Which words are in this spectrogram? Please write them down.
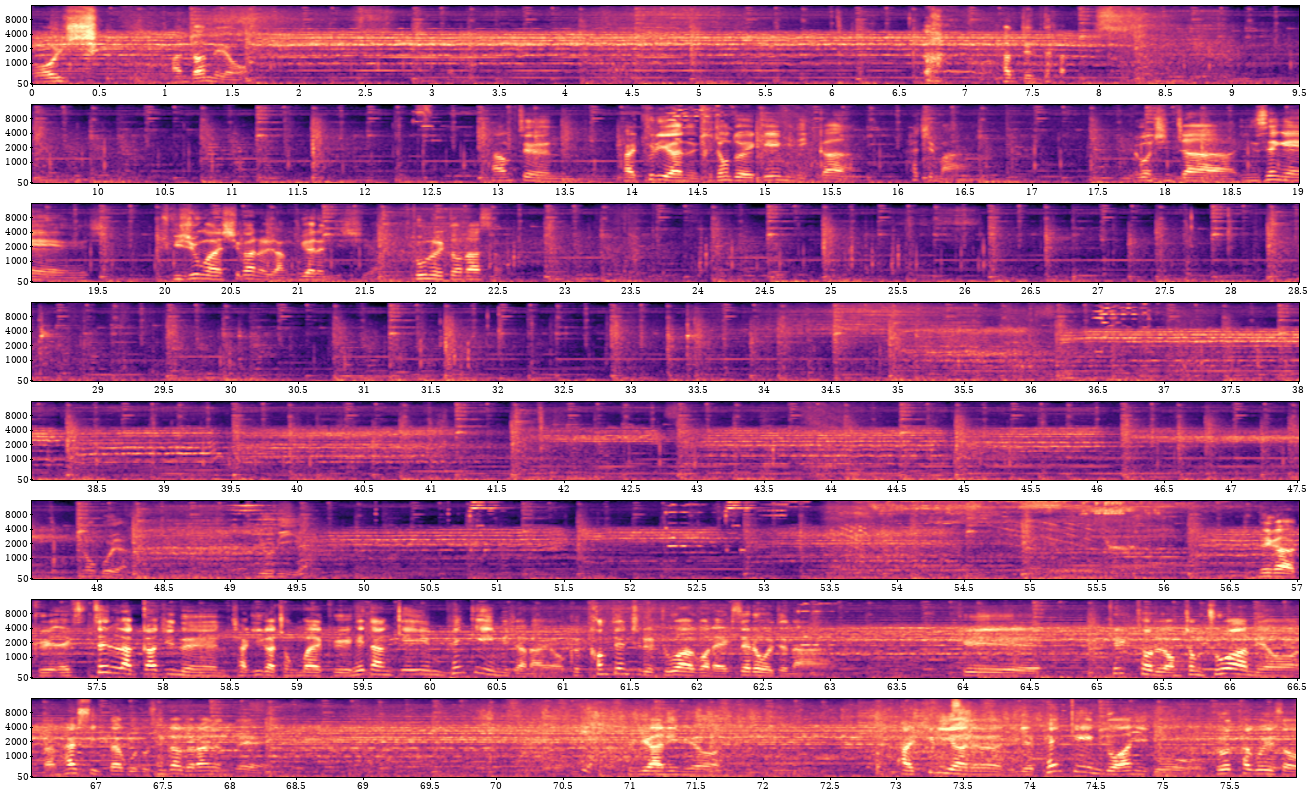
어이씨 안 닿네요. 아, 안 된다. 아무튼 발투리아는 그 정도의 게임이니까 하지 마. 이건 진짜 인생의 귀중한 시간을 낭비하는 짓이야. 돈을 떠나서. 내가 그 엑스텔라까지는 자기가 정말 그 해당 게임 팬 게임이잖아요. 그 컨텐츠를 좋아하거나 엑셀월드나 그 캐릭터를 엄청 좋아하면 난 할 수 있다고도 생각을 하는데 그게 아니면 발키리아는 이게 팬 게임도 아니고 그렇다고 해서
